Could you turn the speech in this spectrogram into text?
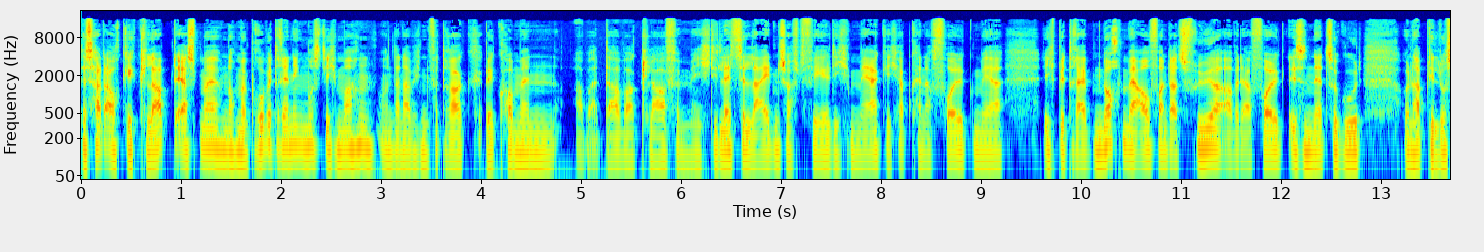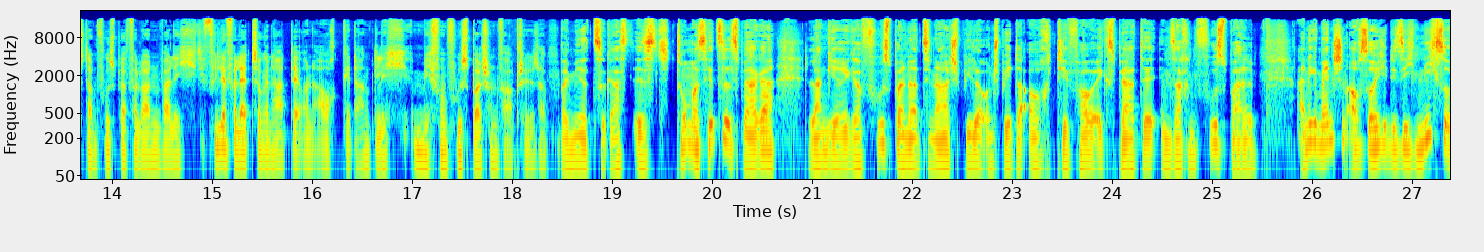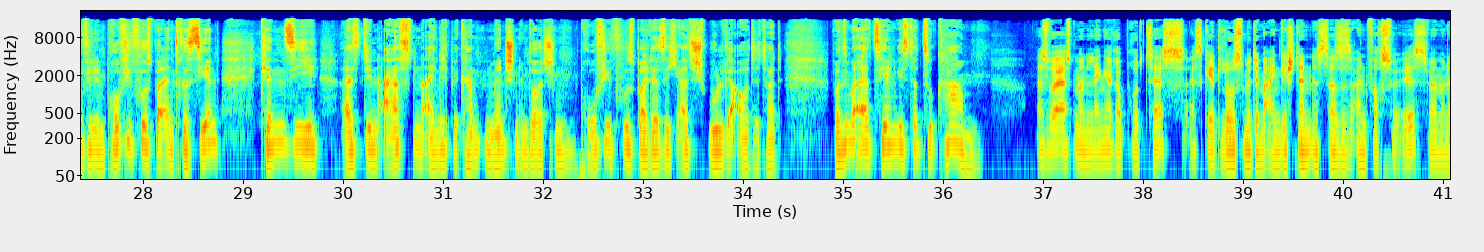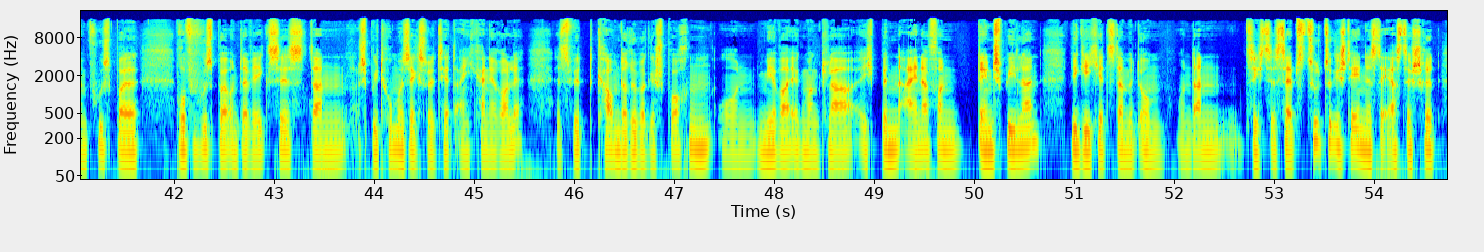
Das hat auch geklappt. Erstmal nochmal Probetraining musste ich machen und dann habe ich einen Vertrag bekommen. Aber da war klar für mich, die letzte Leidenschaft fehlt. Ich merke, ich habe keinen Erfolg mehr. Ich betreibe noch mehr Aufwand als früher, aber der Erfolg ist nicht so gut und habe die Lust am Fußball verloren, weil ich viele Verletzungen hatte und auch gedanklich mich vom Fußball schon verabschiedet habe. Bei mir zu Gast ist Thomas Hitzelsberger, langjähriger Fußballnationalspieler und später auch TV-Experte in Sachen Fußball. Einige Menschen, auch solche, die sich nicht so für den Profifußball interessieren, kennen sie als den ersten eigentlich bekannten Menschen im deutschen Profifußball, der sich als schwul geoutet hat. Wollen Sie mal erzählen, wie es dazu kam? Es war erstmal ein längerer Prozess. Es geht los mit dem Eingeständnis, dass es einfach so ist. Wenn man im Fußball, Profifußball unterwegs ist, dann spielt Homosexualität eigentlich keine Rolle. Es wird kaum darüber gesprochen und mir war irgendwann klar, ich bin einer von den Spielern. Wie gehe ich jetzt damit um? Und dann sich das selbst zuzugestehen, ist der erste Schritt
